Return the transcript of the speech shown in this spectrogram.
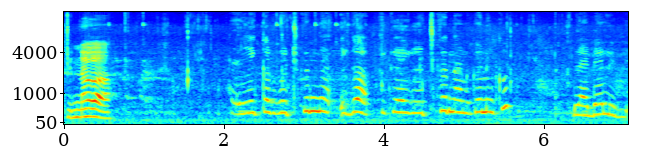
చిన్నగా ఇక్కడ గుచ్చుకున్నా ఇక ఇక్కడ గుచ్చుకున్నా అనుకో నీకు బ్లడ్ వెళ్ళింది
